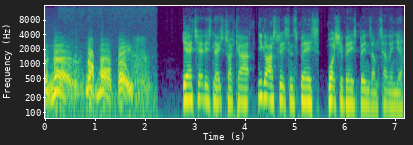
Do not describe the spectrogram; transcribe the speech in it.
No, no, not more bass. Yeah, check this next track out. You got asterisks in space. Watch your bass bins, I'm telling you.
